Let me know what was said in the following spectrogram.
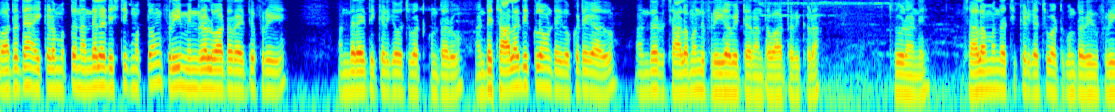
వాటర్ ట్యాంక్ ఇక్కడ మొత్తం నంద్యాల డిస్టిక్ మొత్తం ఫ్రీ మినరల్ వాటర్ అయితే ఫ్రీ. అందరూ అయితే ఇక్కడికే వచ్చి పట్టుకుంటారు. అంటే చాలా దిక్కులో ఉంటాయి ఇది ఒక్కటే కాదు. అందరు చాలామంది ఫ్రీగా పెట్టారంట వాటర్ ఇక్కడ. చూడండి. చాలామంది వచ్చి ఇక్కడికి వచ్చి పట్టుకుంటారు ఇది ఫ్రీ.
